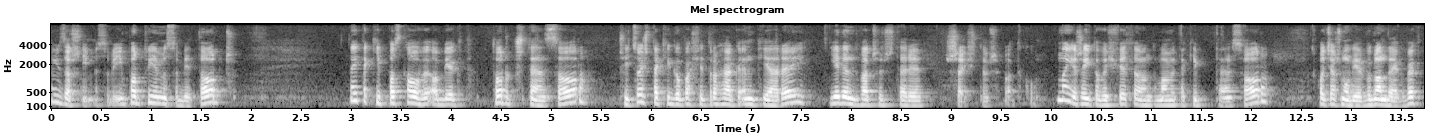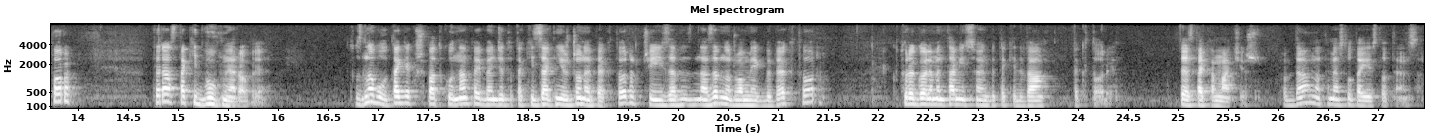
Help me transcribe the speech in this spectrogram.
No i zacznijmy sobie. Importujemy sobie Torch. No i taki podstawowy obiekt Torch Tensor, czyli coś takiego właśnie trochę jak NP-array 1, 2, 3, 4, 6 w tym przypadku. No jeżeli to wyświetlę, no to mamy taki tensor, chociaż mówię, wygląda jak wektor. Teraz taki dwuwymiarowy. Znowu, tak jak w przypadku NumPy, będzie to taki zagnieżdżony wektor, czyli na zewnątrz mamy jakby wektor, którego elementami są jakby takie dwa wektory. To jest taka macierz, prawda? Natomiast tutaj jest to tensor.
